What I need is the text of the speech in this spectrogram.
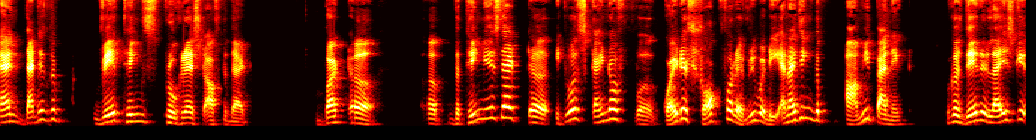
and that is the way things progressed after that but uh, the thing is that uh, it was kind of uh, quite a shock for everybody and i think the army panicked because they realized कि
